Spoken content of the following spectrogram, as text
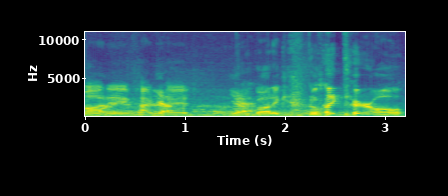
one. Robotic, Hybrid. Yeah. yeah. robotic. like they're all.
